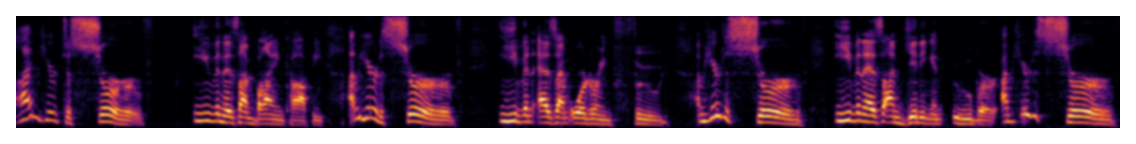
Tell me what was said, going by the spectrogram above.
I'm here to serve even as I'm buying coffee. I'm here to serve even as I'm ordering food. I'm here to serve even as I'm getting an Uber. I'm here to serve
